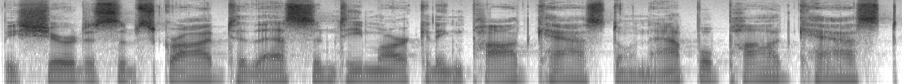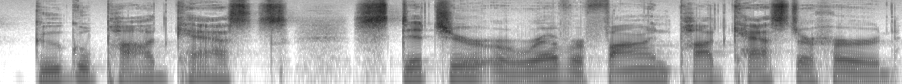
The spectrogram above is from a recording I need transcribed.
Be sure to subscribe to the SMT Marketing Podcast on Apple Podcast, Google Podcasts, Stitcher, or wherever fine podcasts are heard.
